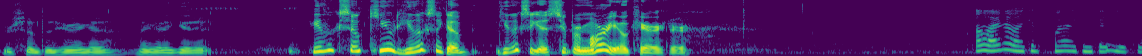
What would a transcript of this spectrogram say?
There's something here. I gotta, I gotta get it. He looks so cute. He looks like a, he looks like a Super Mario character. Oh, I know. I can. What I can get you for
